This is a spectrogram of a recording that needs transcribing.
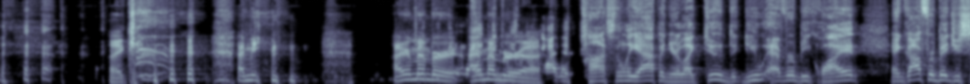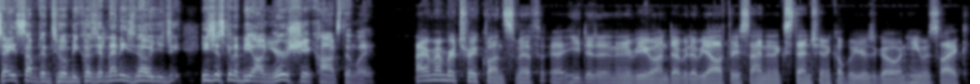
Like, I mean, I remember, I remember, uh, that's constantly yapping. You're like, dude, do you ever be quiet? And God forbid you say something to him because then he's no, you. He's just going to be on your shit constantly. I remember Tre'Quan Smith. Uh, he did an interview on WWL after he signed an extension a couple of years ago, and he was like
